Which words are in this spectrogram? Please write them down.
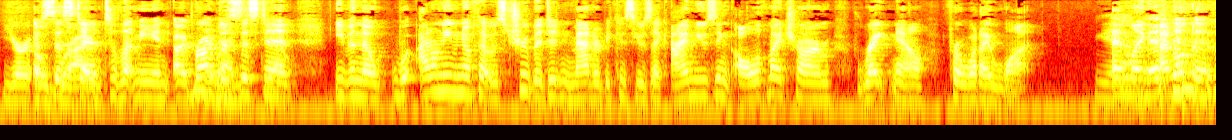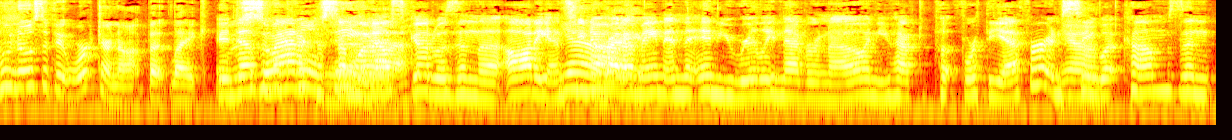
your assistant bribed. to let me in. I bribed the Bribed, assistant, even though I don't even know if that was true, but it didn't matter because he was like, "I'm using all of my charm right now for what I want." Yeah. And like I don't know who knows if it worked or not, but like it, was doesn't so matter cool because seeing someone that. else good was in the audience. you Yeah. know what I mean? In the end, you really never know, and you have to put forth the effort and Yeah. see what comes. And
